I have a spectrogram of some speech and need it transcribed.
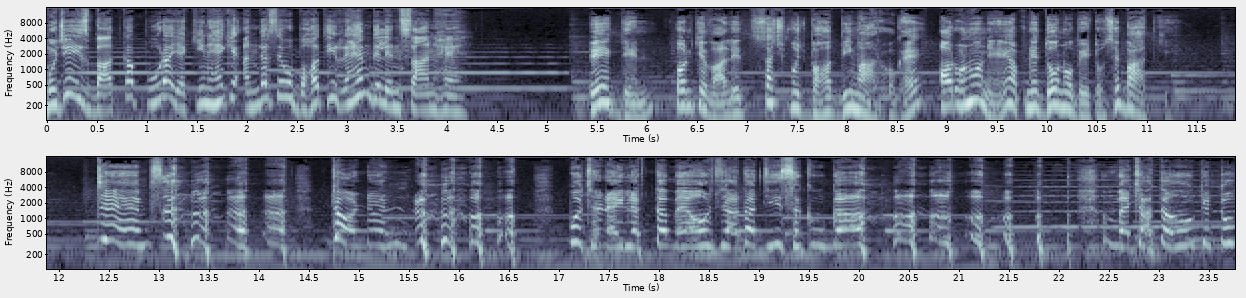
मुझे इस बात का पूरा यकीन है कि अंदर से वो बहुत ही रहमदिल इंसान है। एक दिन उनके वालिद सचमुच बहुत बीमार हो गए और उन्होंने अपने दोनों बेटों से बात की। जेम्स! जॉर्डन! मुझे नहीं लगता मैं और ज़्यादा जी सकूँगा। मैं चाहता हूँ कि तुम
